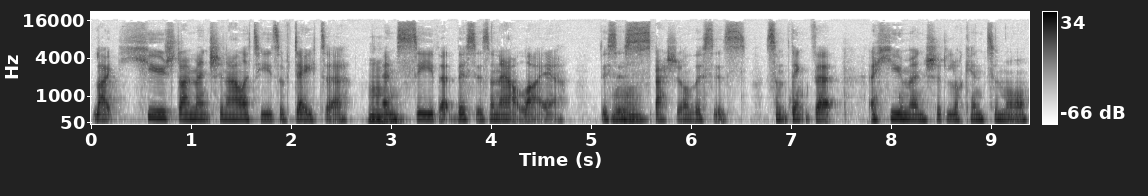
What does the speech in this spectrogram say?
like huge dimensionalities of data and see that this is an outlier. This is special. This is something that a human should look into more.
